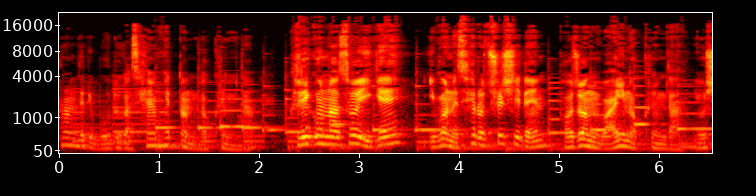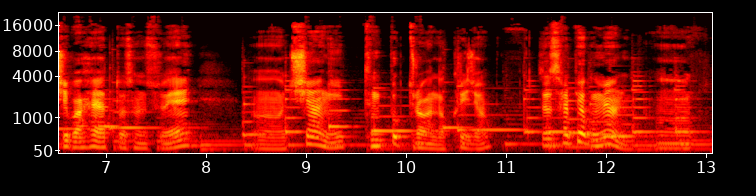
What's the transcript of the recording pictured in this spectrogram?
사람들이 모두가 사용했던 너클입니다. 그리고 나서 이게 이번에 새로 출시된 버전 Y 너클입니다. 요시바 하야토 선수의 어, 취향이 듬뿍 들어간 너클이죠. 그래서 살펴보면 어,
